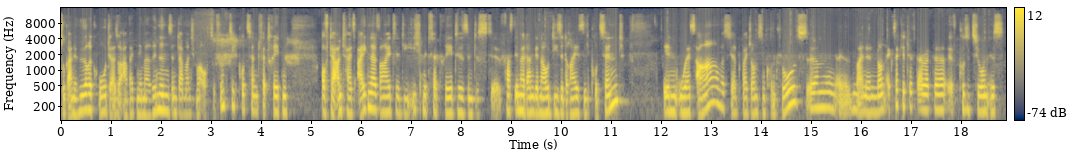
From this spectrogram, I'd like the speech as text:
sogar eine höhere Quote. Also Arbeitnehmerinnen sind da manchmal auch zu 50 Prozent vertreten. Auf der anteilseigner Seite, die ich mit vertrete, sind es äh, fast immer dann genau diese 30 Prozent. In USA, was ja bei Johnson Controls ähm, äh, meine Non-Executive Director-Position ist,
